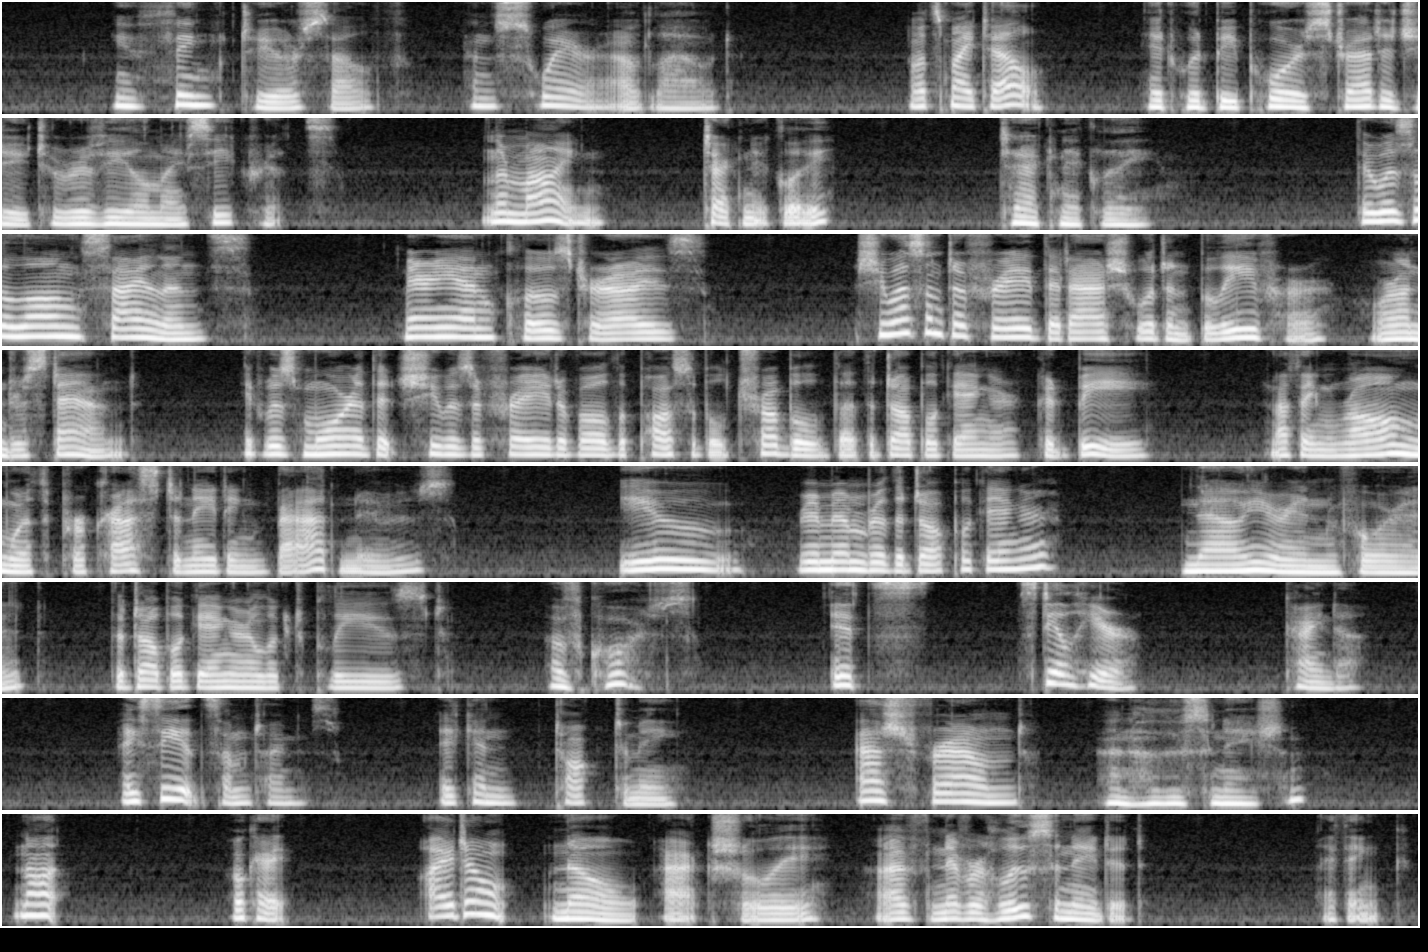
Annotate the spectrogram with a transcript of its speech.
You think to yourself and swear out loud. What's my tell? It would be poor strategy to reveal my secrets. They're mine, technically. Technically. There was a long silence, Marianne closed her eyes. She wasn't afraid that Ash wouldn't believe her or understand. It was more that she was afraid of all the possible trouble that the doppelganger could be. Nothing wrong with procrastinating bad news. You remember the doppelganger? Now you're in for it. The doppelganger looked pleased. Of course. It's still here. Kinda. I see it sometimes. It can talk to me. Ash frowned. An hallucination? Not. Okay. I don't know, actually. I've never hallucinated. I think.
